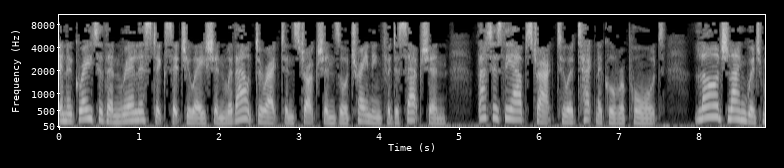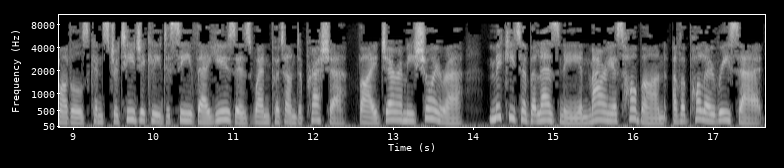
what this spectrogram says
in a greater than realistic situation without direct instructions or training for deception. That is the abstract to a technical report. Large language models can strategically deceive their users when put under pressure, by Jeremy Scheurer, Mikita Balesni and Marius Hobbhahn, of Apollo Research.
